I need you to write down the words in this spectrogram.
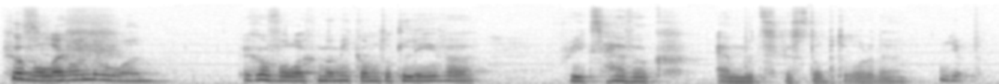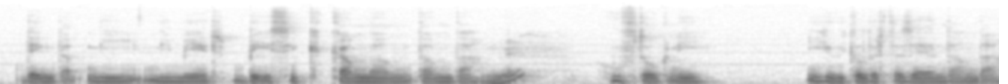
Gevolg. 101. Gevolg, mummy komt tot leven, wreaks havoc en moet gestopt worden. Yep. Ik denk dat het niet, niet meer basic kan dan, dan dat. Nee? Hoeft ook niet ingewikkelder te zijn dan dat.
